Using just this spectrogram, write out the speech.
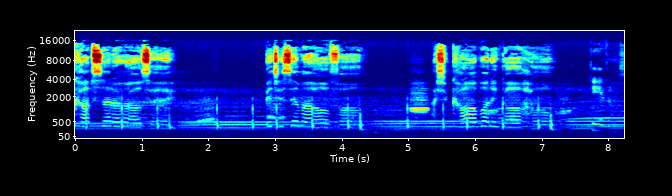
Cups of the rose, bitches in my old phone. I should call one and go home. Okay, here it goes.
